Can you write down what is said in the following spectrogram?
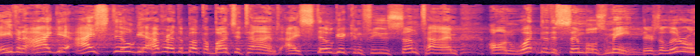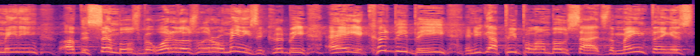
Even I get, I still get, I've read the book a bunch of times. I still get confused sometime on what do the symbols mean. There's a literal meaning of the symbols, but what are those literal meanings? It could be A, it could be B, and you got people on both sides. The main thing is,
